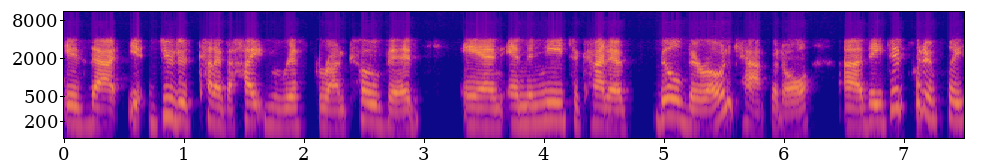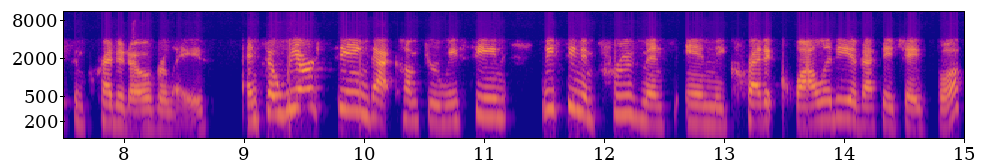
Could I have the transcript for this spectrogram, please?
is that it, due to kind of the heightened risk around COVID and and the need to kind of build their own capital, uh, they did put in place some credit overlays. And so we are seeing that come through. We've seen we've seen improvements in the credit quality of FHA's book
